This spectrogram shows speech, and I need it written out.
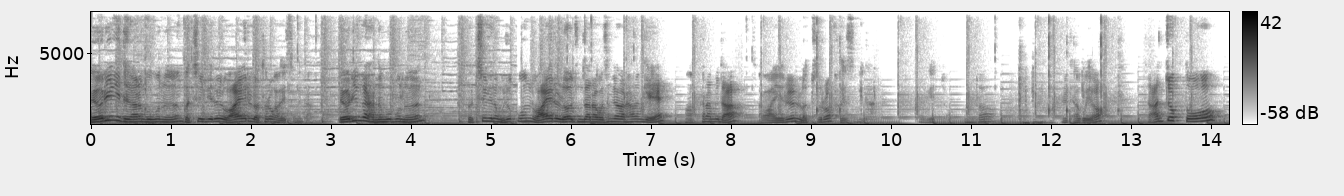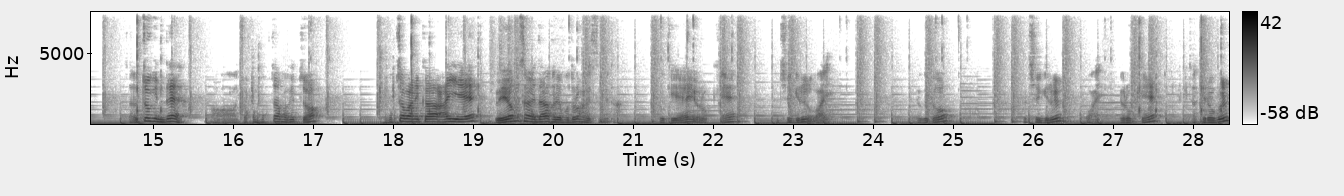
베어링이 들어가는 부분은 거칠기를 Y를 넣도록 하겠습니다. 베어링과 닿는 부분은 거칠기는 무조건 Y를 넣어준다라고 생각을 하는 게 어, 편합니다. 자, Y를 넣도록 하겠습니다. 여기 조금 더 이렇게 하고요. 자, 안쪽도 자, 이쪽인데 어, 조금 복잡하겠죠. 복잡하니까 아예 외형선에다 그려보도록 하겠습니다. 여기에 이렇게 거칠기를 Y 여기도 거칠기를 Y 이렇게 자, 기록을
